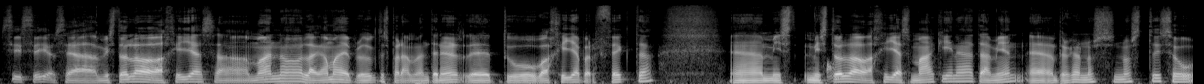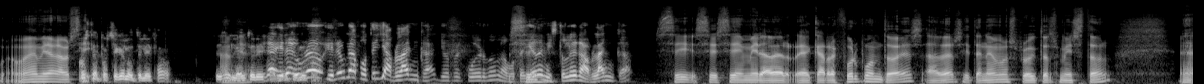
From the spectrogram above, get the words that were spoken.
Sí, sí, o sea, Mistol lavavajillas a mano, la gama de productos para mantener eh, tu vajilla perfecta. Eh, mis- Mistol lavavajillas máquina también, eh, pero claro, no, no estoy seguro. Voy a mirar a ver si... Hostia, pues sí que lo he utilizado. Sí, Ah, sí, lo he mira. utilizado, Era, una, era una botella blanca, yo recuerdo, la botella Sí. de Mistol era blanca. Sí, sí, sí, mira, a ver, eh, Carrefour.es, a ver si tenemos productos Mistol. Eh,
